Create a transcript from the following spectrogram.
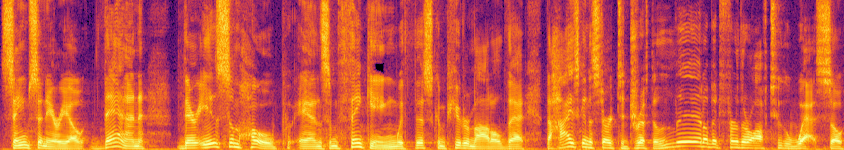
same scenario. Then there is some hope and some thinking with this computer model that the high is going to start to drift a little bit further off to the west. So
